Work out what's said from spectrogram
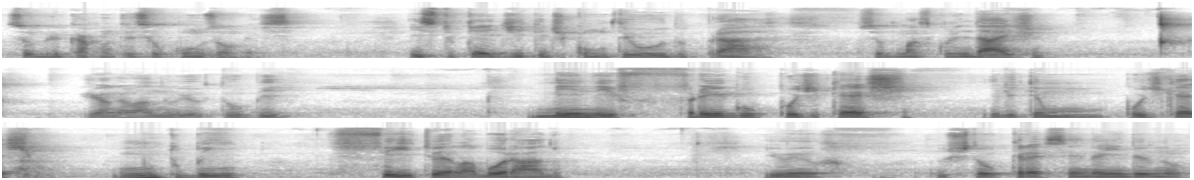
sobre o que aconteceu com os homens. E se tu quer dica de conteúdo pra, sobre masculinidade, joga lá no YouTube Menefrego Podcast. Ele tem um podcast muito bem feito e elaborado. E eu, eu estou crescendo ainda no,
